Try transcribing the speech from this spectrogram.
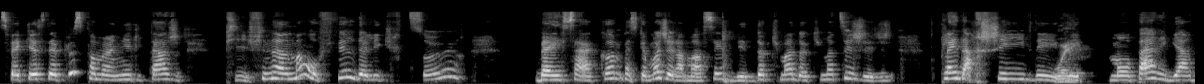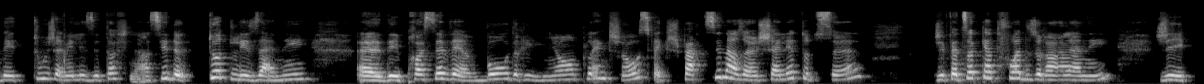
Ça fait que c'était plus comme un héritage. Puis finalement, au fil de l'écriture, ben ça a comme, parce que moi, j'ai ramassé des documents, documents, tu sais, j'ai plein d'archives, des, Oui. des Mon père, il gardait tout. J'avais les états financiers de toutes les années, euh, des procès-verbaux de réunions, plein de choses. Fait que je suis partie dans un chalet toute seule. J'ai fait ça quatre fois durant l'année. J'ai,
